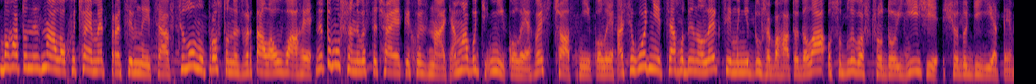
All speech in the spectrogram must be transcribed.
Багато не знала, хоча й медпрацівниця. В цілому просто не звертала уваги. Не тому, що не вистачає якихось знать, а мабуть, ніколи. Весь час ніколи. А сьогодні ця година лекцій мені дуже багато дала, особливо щодо їжі, щодо дієти.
